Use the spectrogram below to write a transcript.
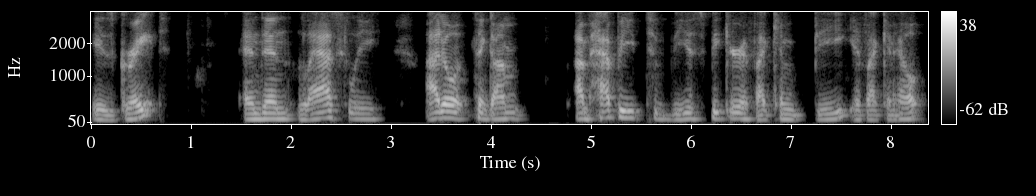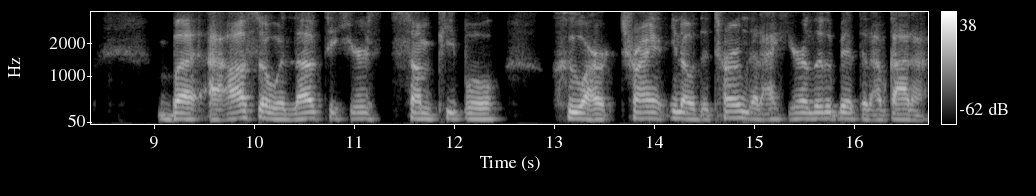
is great. And then lastly, I don't think I'm I'm happy to be a speaker if I can be, if I can help. But I also would love to hear some people who are trying, you know, the term that I hear a little bit that I've got a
